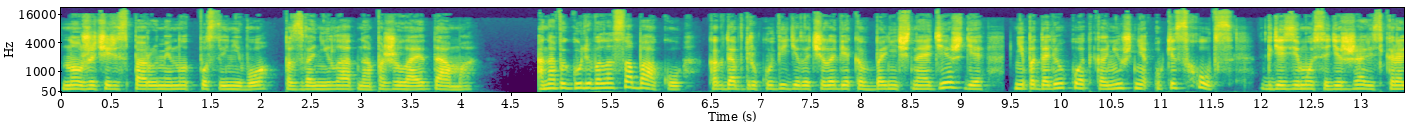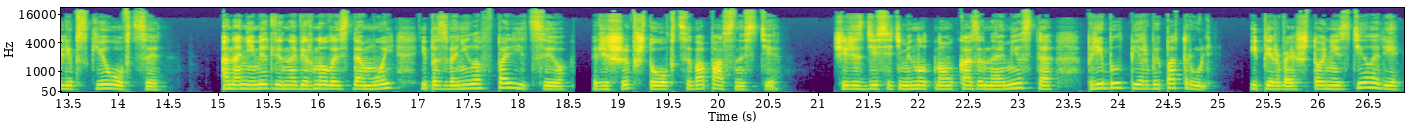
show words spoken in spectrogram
но уже через пару минут после него позвонила одна пожилая дама. Она выгуливала собаку, когда вдруг увидела человека в больничной одежде неподалеку от конюшни Укисхуфс, где зимой содержались королевские овцы. Она немедленно вернулась домой и позвонила в полицию, решив, что овцы в опасности. Через 10 минут на указанное место прибыл первый патруль, и первое, что они сделали,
